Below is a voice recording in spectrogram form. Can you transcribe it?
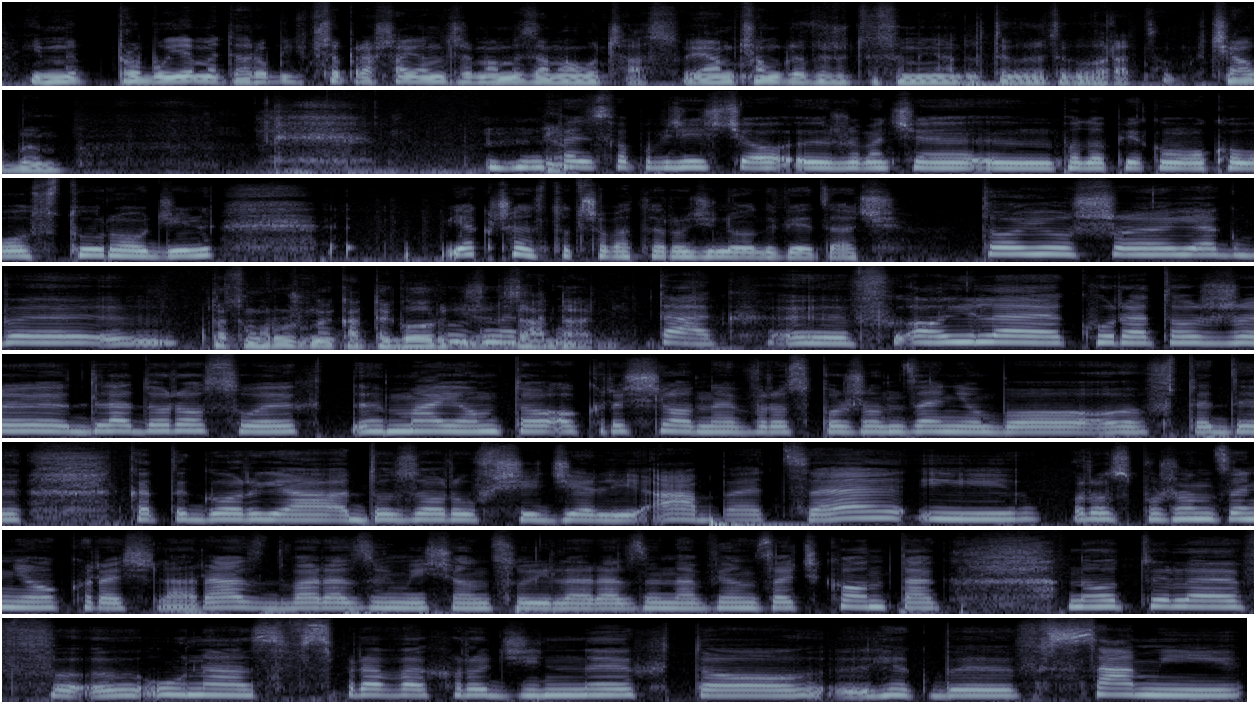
I my próbujemy to robić, przepraszając, że mamy za mało czasu. Ja mam ciągle wyrzuty sumienia, do tego, do tego wracam. Chciałbym, Mhm. Więc- Państwo powiedzieliście, o, że macie pod opieką około 100 rodzin. Jak często trzeba te rodziny odwiedzać? To już e, jakby to są różne kategorie Różne- zadań. Tak, y, w- o ile kuratorzy dla dorosłych mają to określone w rozporządzeniu, bo wtedy kategoria dozorów się dzieli A, B, C i rozporządzenie określa raz, dwa razy w miesiącu, ile razy nawiązać kontakt. No tyle w, u nas w sprawach rodzinnych to jakby w sami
